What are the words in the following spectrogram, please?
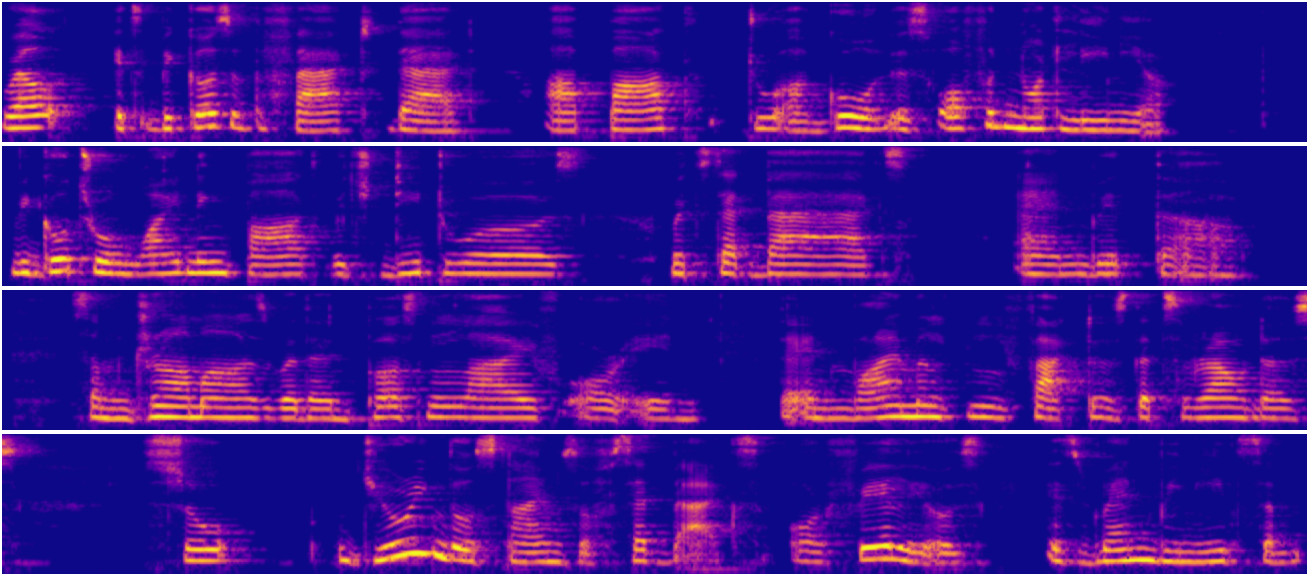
Well, it's because of the fact that our path to our goal is often not linear. We go through a winding path which detours, with setbacks, and with uh, some dramas, whether in personal life or in the environmental factors that surround us. So, during those times of setbacks or failures, is when we need some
